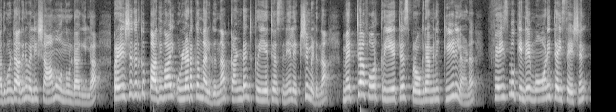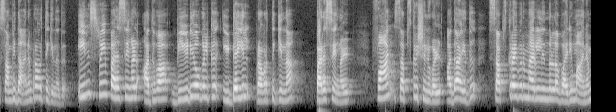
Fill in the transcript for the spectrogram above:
അതുകൊണ്ട് അതിന് വലിയ ക്ഷാമമൊന്നും ഉണ്ടാകില്ല. പ്രേക്ഷകർക്ക് പതിവായി ഉള്ളടക്കം നൽകുന്ന കണ്ടന്റ് ക്രിയേറ്റേഴ്സിനെ ലക്ഷ്യമിടുന്ന മെറ്റ ഫോർ ക്രിയേറ്റേഴ്സ് പ്രോഗ്രാമിന് കീഴിലാണ് ഫേസ്ബുക്കിന്റെ മോണിറ്റൈസേഷൻ സംവിധാനം പ്രവർത്തിക്കുന്നത്. ഇൻസ്ട്രീം പരസ്യങ്ങൾ അഥവാ വീഡിയോകൾക്ക് ഇടയിൽ പ്രവർത്തിക്കുന്ന പരസ്യങ്ങൾ ഫാൻ സബ്സ്ക്രിപ്ഷനുകൾ അതായത് സബ്സ്ക്രൈബർമാരിൽ നിന്നുള്ള വരുമാനം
